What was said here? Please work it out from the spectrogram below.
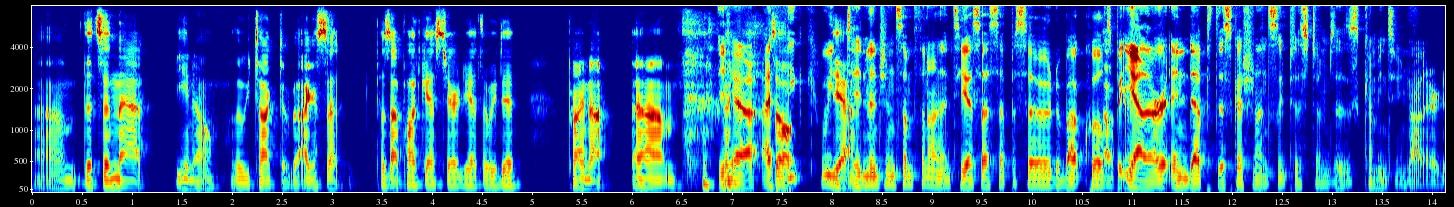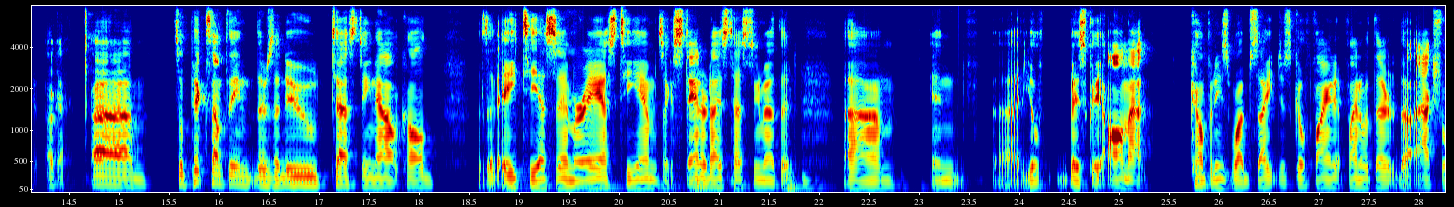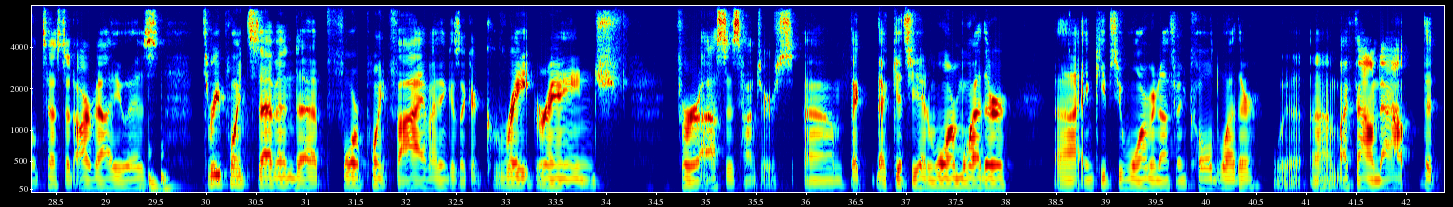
um, that's in that you know that we talked about. I guess that has that podcast aired yet that we did? Probably not. Um, yeah, I so, think we yeah. did mention something on a TSS episode about quilts, but yeah, our in-depth discussion on sleep systems is coming soon. not aired. Okay. Um, so pick something. There's a new testing out called is it ATSM or ASTM? It's like a standardized testing method. Um, and uh, you'll basically on that company's website just go find it, find what their the actual tested R value is. 3.7 to 4.5, I think, is like a great range for us as hunters. Um, that that gets you in warm weather uh, and keeps you warm enough in cold weather. Um, I found out that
